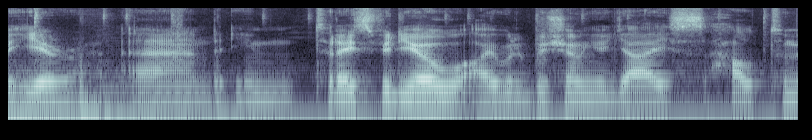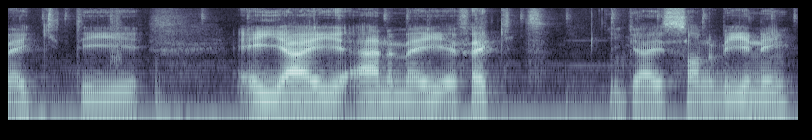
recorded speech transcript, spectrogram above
here and in today's video I will be showing you guys how to make the AI anime effect you guys saw in the beginning.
